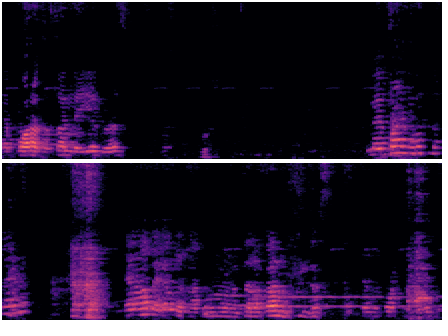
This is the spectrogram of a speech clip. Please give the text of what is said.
त्या पोराचं चाललंय वेगळंच लय पाणी होतं काय? त्याला वाटायला लागलं ना गं. त्याचं पोट नाही भरलं.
